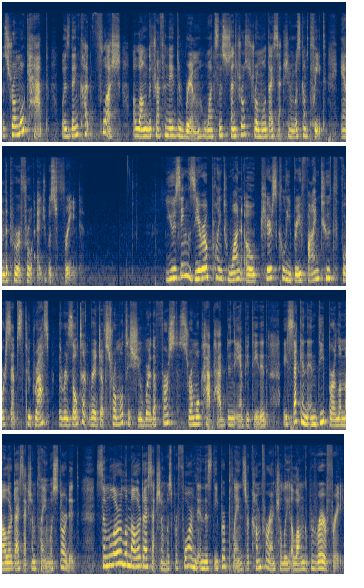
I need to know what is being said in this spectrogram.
The stromal cap was then cut flush along the trephinated rim once the central stromal dissection was complete and the peripheral edge was freed. Using 0.10 Pierse Colibri fine-tooth forceps to grasp the resultant ridge of stromal tissue where the first stromal cap had been amputated, a second and deeper lamellar dissection plane was started. Similar lamellar dissection was performed in this deeper plane circumferentially along the periphery,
